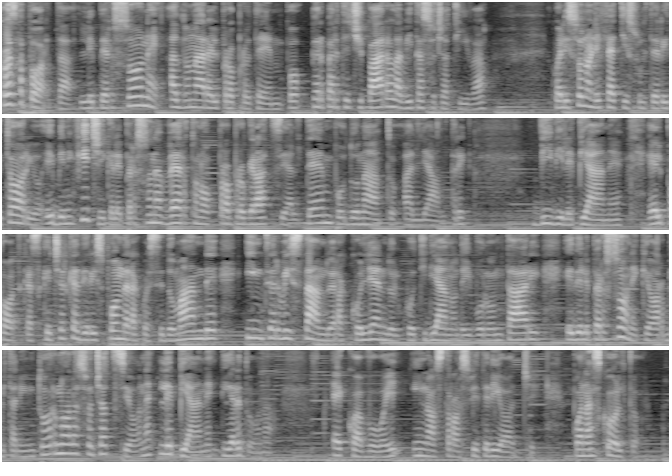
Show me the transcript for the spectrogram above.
Cosa porta le persone a donare il proprio tempo per partecipare alla vita associativa? Quali sono gli effetti sul territorio e i benefici che le persone avvertono proprio grazie al tempo donato agli altri? Vivi le Piane è il podcast che cerca di rispondere a queste domande intervistando e raccogliendo il quotidiano dei volontari e delle persone che orbitano intorno all'associazione Le Piane di Redona. Ecco a voi il nostro ospite di oggi. Buon ascolto!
